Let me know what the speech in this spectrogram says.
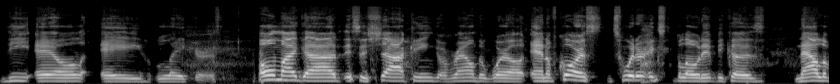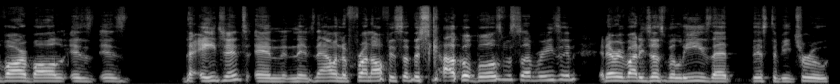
the LA Lakers. Oh my God, this is shocking around the world. And of course, Twitter exploded because now LaVar Ball is is the agent and is now in the front office of the Chicago Bulls for some reason. And everybody just believes that this to be true.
